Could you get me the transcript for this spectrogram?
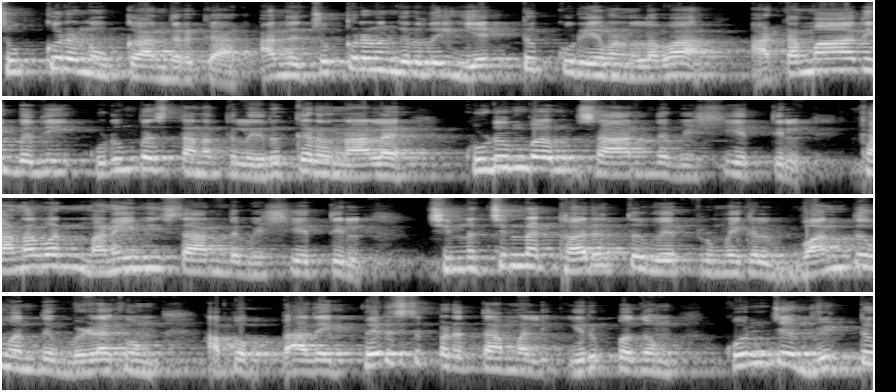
சுக்கரன் உட்கார்ந்திருக்கார். அந்த சுக்கிரனுங்கிறது எட்டுக்குரியவன் அல்லவா? அட்டமாதிபதி குடும்பஸ்தானத்தில் இருக்கிறதுனால குடும்பம் சார்ந்த விஷயத்தில் கணவன் மனைவி சார்ந்த விஷயத்தில் சின்ன சின்ன கருத்து வேற்றுமைகள் வந்து வந்து விலகும். அப்போ அதை பெருசுப்படுத்தாமல் இருப்பதும் கொஞ்சம் விட்டு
